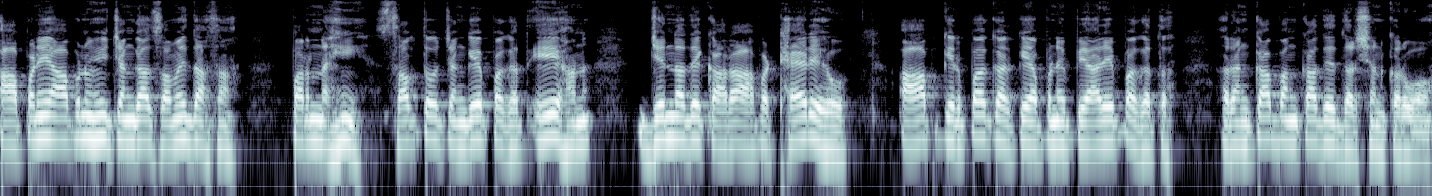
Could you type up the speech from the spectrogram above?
ਆਪਣੇ ਆਪ ਨੂੰ ਹੀ ਚੰਗਾ ਸਮਝਦਾ ਸਾਂ। ਪਰ ਨਹੀਂ, ਸਭ ਤੋਂ ਚੰਗੇ ਭਗਤ ਇਹ ਹਨ ਜਿਨ੍ਹਾਂ ਦੇ ਘਰ ਆਪ ਠਹਿਰੇ ਹੋ। ਆਪ ਕਿਰਪਾ ਕਰਕੇ ਆਪਣੇ ਪਿਆਰੇ ਭਗਤ ਰੰਕਾ ਬੰਕਾ ਦੇ ਦਰਸ਼ਨ ਕਰਵਾਓ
